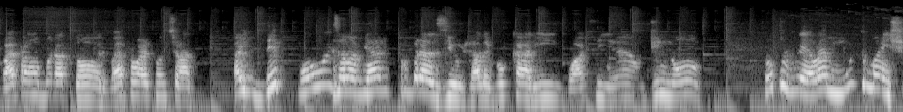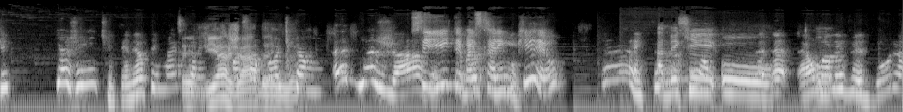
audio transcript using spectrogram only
vai para o laboratório, vai para o ar-condicionado. Aí depois ela viaja para o Brasil, já levou carimbo, avião, de novo. Então tu vê, ela é muito mais chique que a gente, entendeu? Tem mais É carimbo viajada ainda. que a- É viajada. Sim, tem mais Assim, carimbo que eu. É, então, Sabe assim, que o. é, é uma o- levedura,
